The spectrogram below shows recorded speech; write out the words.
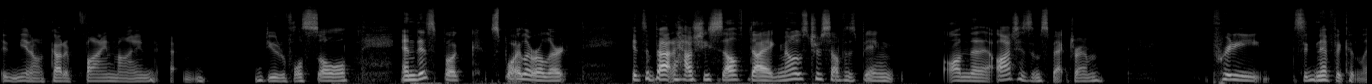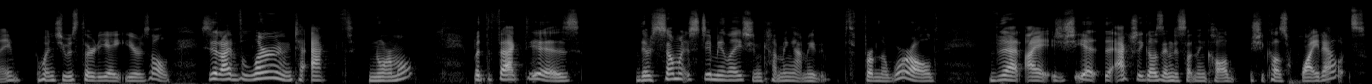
you know, got a fine mind, beautiful soul. And this book, spoiler alert, it's about how she self-diagnosed herself as being on the autism spectrum pretty significantly when she was 38 years old. She said, I've learned to act normal, but the fact is, there's so much stimulation coming at me from the world that I she actually goes into something called she calls whiteouts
